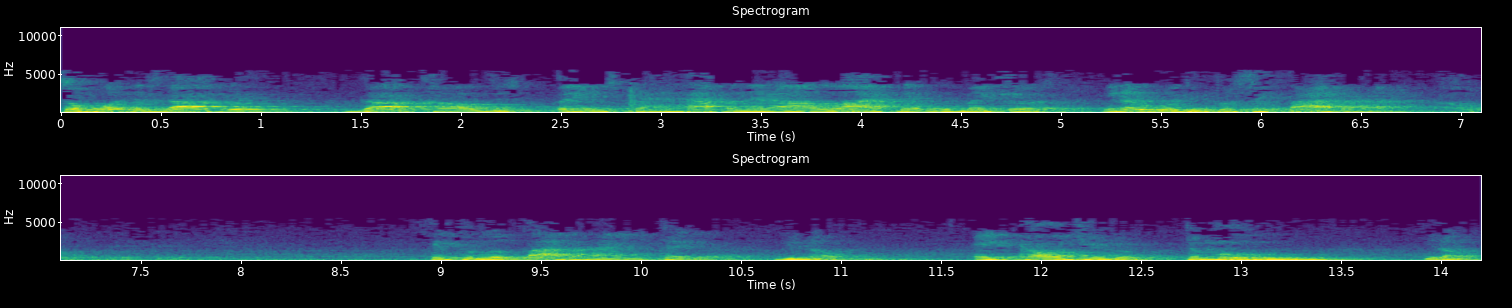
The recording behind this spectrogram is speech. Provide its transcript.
So what does God do? God causes things to happen in our life that will make us, in other words, He puts some fire behind. He put a little fire behind your tail, you know, and cause you to, to move, you know,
